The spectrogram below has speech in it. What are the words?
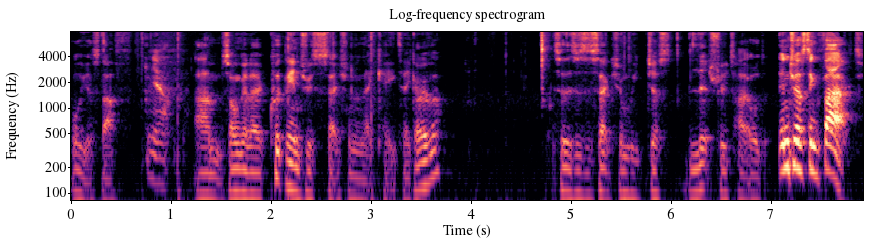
all your stuff. Yeah. Um, so I'm going to quickly introduce the section and let Katie take over. So this is a section we just literally titled "Interesting Fact."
